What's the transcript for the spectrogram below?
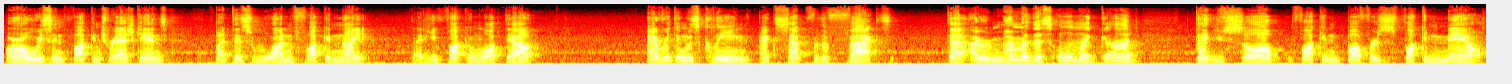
or always in fucking trash cans. But this one fucking night that he fucking walked out, everything was clean except for the fact that I remember this. Oh my god, that you saw fucking Buffer's fucking mail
